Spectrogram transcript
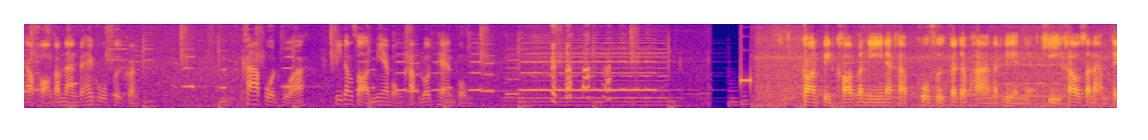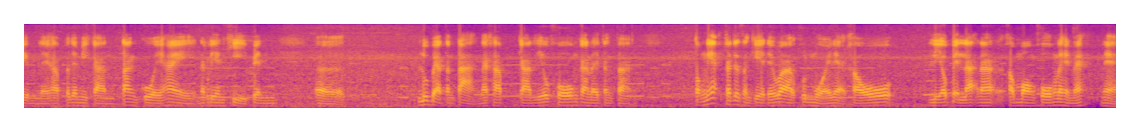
เอาของกำนันไปให้ครูฝึกก่อนค่าปวดหัวที่ต้องสอนเมียผมขับรถแทนผม ก่อนปิดคอร์สวันนี้นะครับครูฝึกก็จะพานักเรียนเนี่ยขี่เข้าสนามเต็มเลยครับ ก็จะมีการตั้งกลวยให้นักเรียนขี่เป็นเอ่อ รูปแบบต่างๆนะครับ การเลี้ยวโค้งการอะไรต่างๆ ตรงเนี้ยก็จะสังเกตได้ว่าคุณหมวยเนี่ยเขาเลี้ยวเป็นแล้วนะเขามองโค้งแล้วเห็นไหมเนี่ย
